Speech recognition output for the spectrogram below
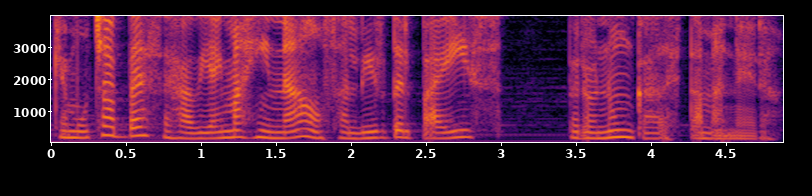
que muchas veces había imaginado salir del país, pero nunca de esta manera.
